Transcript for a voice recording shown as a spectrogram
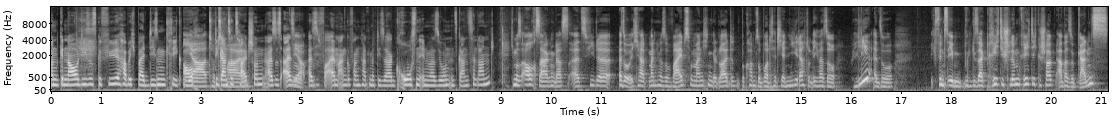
Und genau dieses Gefühl habe ich bei diesem Krieg auch ja, die ganze Zeit schon, als es, also, Ja. als es vor allem angefangen hat mit dieser großen Invasion ins ganze Land. Ich muss auch sagen, dass als viele, also ich habe manchmal so Vibes von manchen Leuten bekommen, so, boah, das hätte ich ja nie gedacht. Und ich war so, really? Also, ich finde es eben, wie gesagt, richtig schlimm, richtig geschockt, aber so ganz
